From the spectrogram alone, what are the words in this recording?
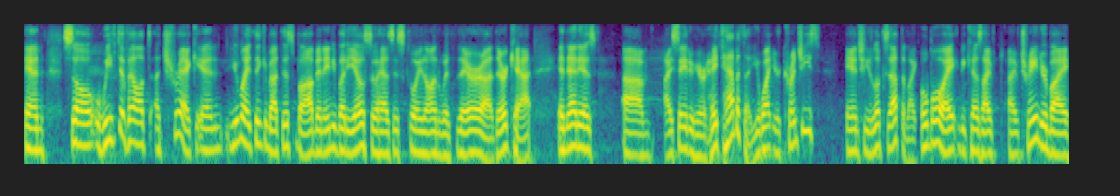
And so we've developed a trick, and you might think about this, Bob, and anybody else who has this going on with their uh, their cat, and that is um, I say to her, "Hey Tabitha, you want your crunchies?" And she looks up and like, "Oh boy," because I've I've trained her by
